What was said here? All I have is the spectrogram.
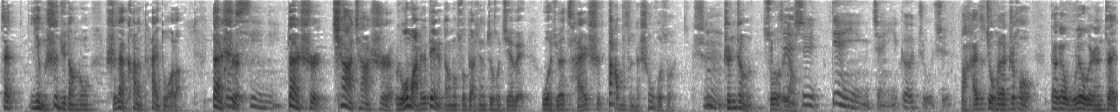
在影视剧当中实在看的太多了。但是细腻。但是恰恰是《罗马》这个电影当中所表现的最后结尾，我觉得才是大部分的生活所是嗯，真正所有的样子。这也是电影整一个主旨。把孩子救回来之后，大概五六个人在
